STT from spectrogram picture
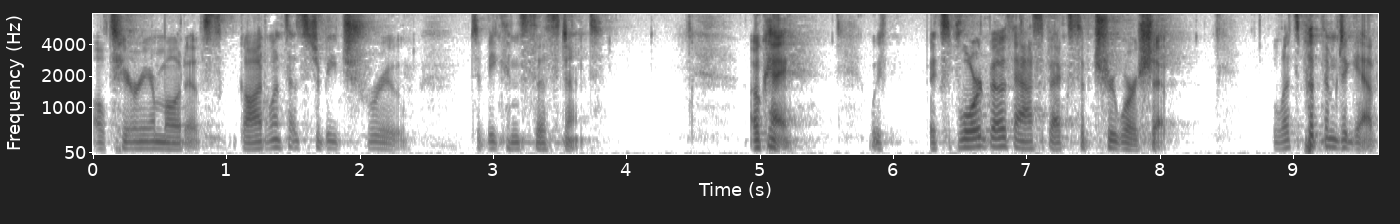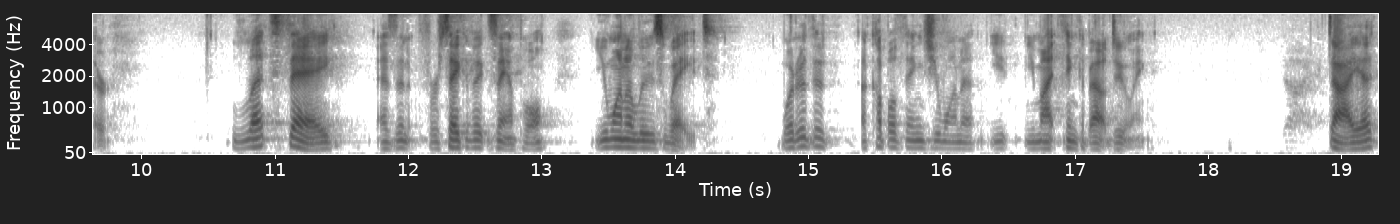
ulterior motives. God wants us to be true, to be consistent. Okay, explored both aspects of true worship. Let's put them together. Let's say, as in, for sake of example, you want to lose weight. What are the a couple things you want to you, you might think about doing? Diet, Diet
